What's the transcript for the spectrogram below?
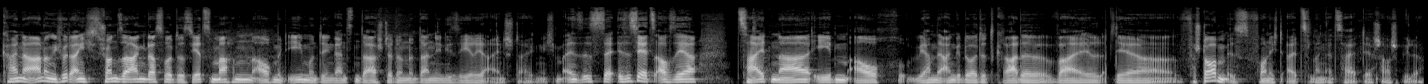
keine Ahnung. Ich würde eigentlich schon sagen, dass wir das jetzt machen, auch mit ihm und den ganzen Darstellern und dann in die Serie einsteigen. Ich meine, es ist, es ist ja jetzt auch sehr zeitnah eben auch, wir haben ja angedeutet, gerade weil der verstorben ist vor nicht allzu langer Zeit, der Schauspieler.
